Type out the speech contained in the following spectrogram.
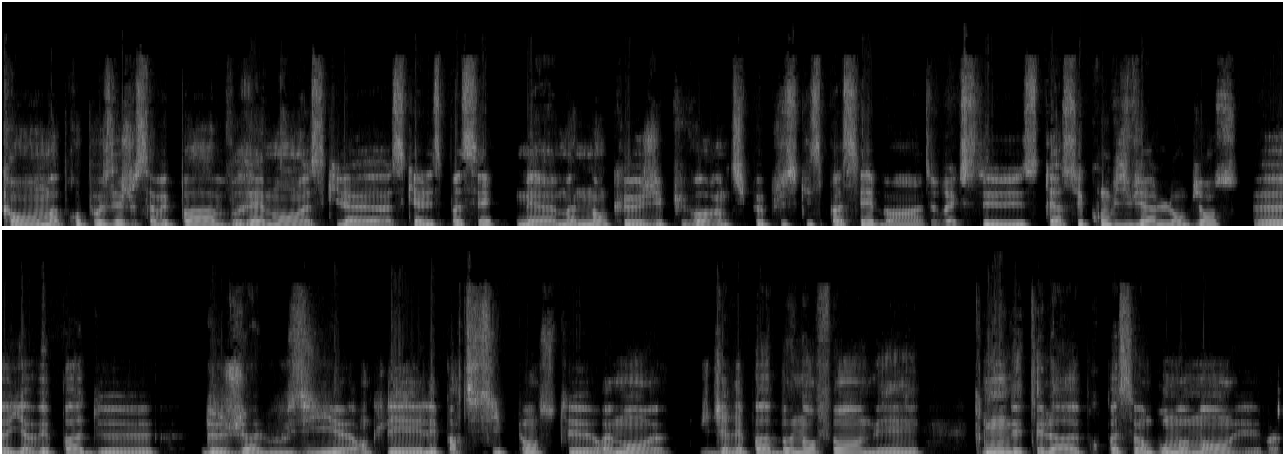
Quand on m'a proposé, je savais pas vraiment euh, ce, qu'il a, ce qui allait se passer. Mais euh, maintenant que j'ai pu voir un petit peu plus ce qui se passait, ben, c'est vrai que c'était assez convivial l'ambiance. Euh, il n'y avait pas de, de jalousie entre les, les participants. C'était vraiment, je dirais pas bon enfant, mais tout le monde était là pour passer un bon moment et voilà.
